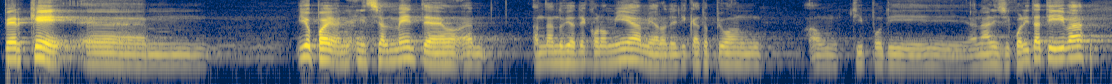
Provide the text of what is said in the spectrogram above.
Perché ehm, io poi inizialmente eh, andando via d'economia mi ero dedicato più a un, a un tipo di analisi qualitativa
